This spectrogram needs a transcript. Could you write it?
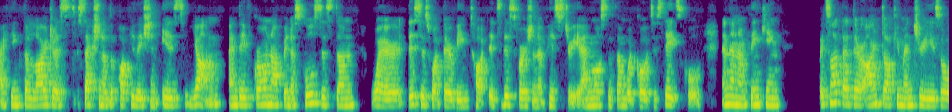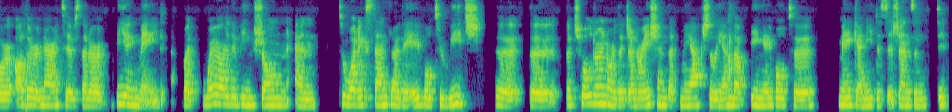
I think the largest section of the population is young, and they've grown up in a school system where this is what they're being taught. It's this version of history, and most of them would go to state school. And then I'm thinking it's not that there aren't documentaries or other narratives that are being made, but where are they being shown and to what extent are they able to reach the, the, the children or the generation that may actually end up being able to make any decisions and did,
